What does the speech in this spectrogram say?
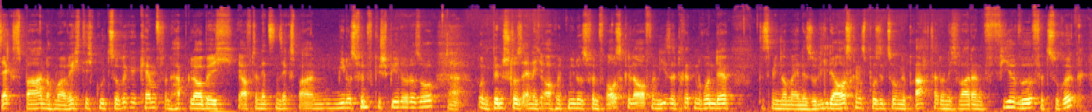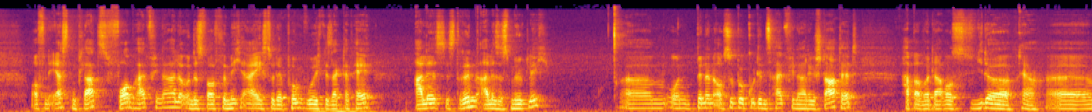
sechs Bahnen nochmal richtig gut zurückgekämpft und habe, glaube ich, ja, auf den letzten sechs Bahnen minus fünf gespielt oder so. Ja. Und bin schlussendlich auch mit minus fünf rausgelaufen in dieser dritten Runde, das mich nochmal in eine solide Ausgangsposition gebracht hat. Und ich war dann vier Würfe zurück auf den ersten Platz vorm Halbfinale. Und das war für mich eigentlich so der Punkt, wo ich gesagt habe, hey, alles ist drin, alles ist möglich ähm, und bin dann auch super gut ins Halbfinale gestartet, habe aber daraus wieder ja, äh,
